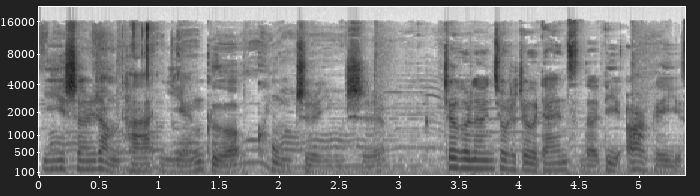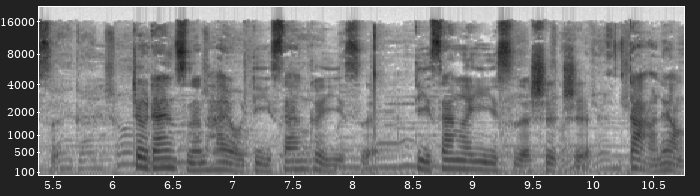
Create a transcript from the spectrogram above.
医生让他严格控制饮食。这个呢，就是这个单词的第二个意思。这个单词呢，它有第三个意思。第三个意思是指大量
